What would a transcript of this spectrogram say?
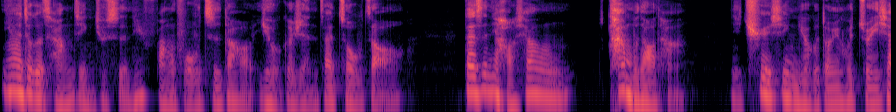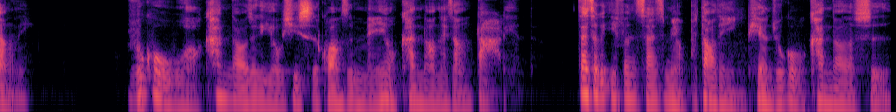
因为这个场景就是你仿佛知道有个人在周遭，但是你好像看不到他，你确信有个东西会追向你。如果我看到这个游戏实况是没有看到那张大脸的，在这个一分三十秒不到的影片，如果我看到的是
